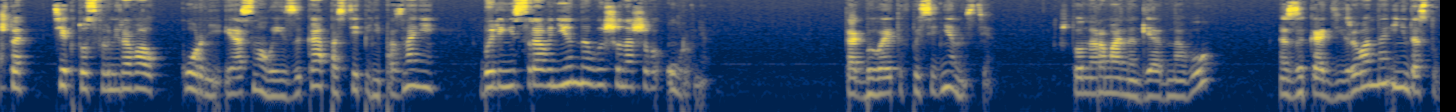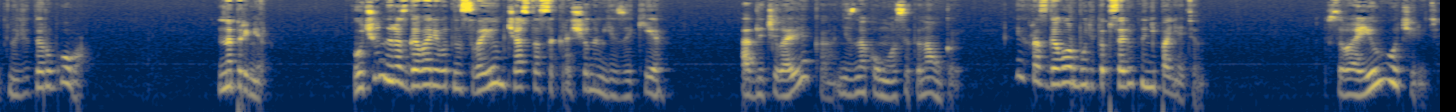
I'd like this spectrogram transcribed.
что те, кто сформировал корни и основы языка по степени познаний, были несравненно выше нашего уровня. Так бывает и в повседневности, что нормально для одного, закодировано и недоступно для другого. Например, ученые разговаривают на своем часто сокращенном языке, а для человека, незнакомого с этой наукой, их разговор будет абсолютно непонятен. В свою очередь,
